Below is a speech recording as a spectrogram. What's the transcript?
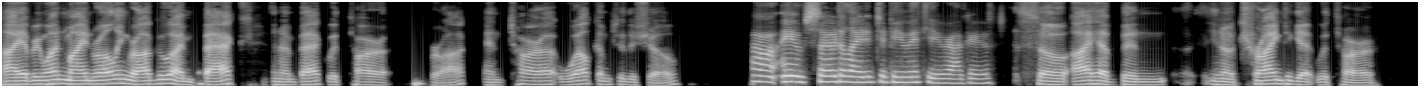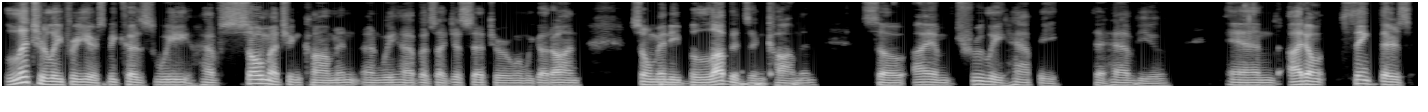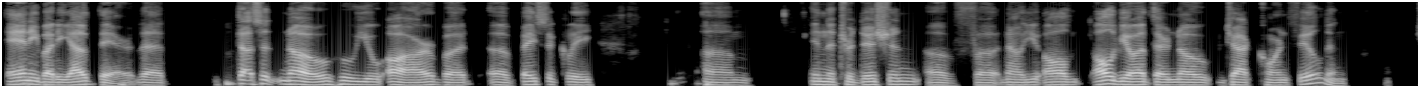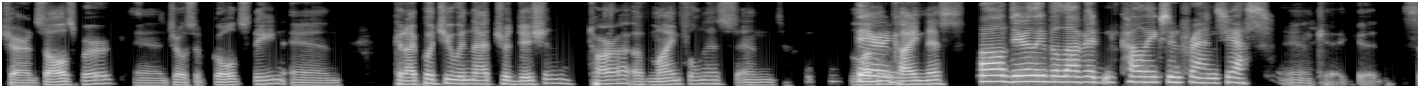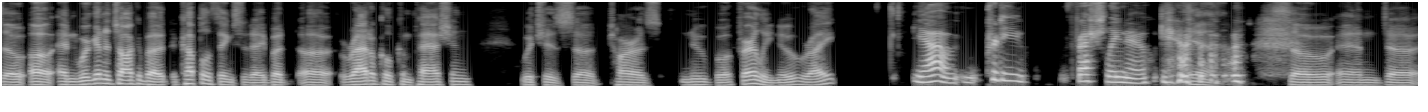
Hi, everyone. Mindrolling. Raghu, I'm back, and I'm back with Tara Brach. And Tara, welcome to the show. Oh, I am so delighted to be with you, Raghu. So I have been, you know, trying to get with Tara literally for years because we have so much in common, and we have, as I just said to her when we got on, so many beloveds in common. So I am truly happy to have you. And I don't think there's anybody out there that doesn't know who you are, but uh, basically, um, in the tradition of uh, now, you all all of you out there know Jack Kornfield and Sharon Salzberg and Joseph Goldstein. And can I put you in that tradition, Tara, of mindfulness and They're loving kindness? all dearly beloved colleagues and friends. Yes. Okay, good. So, uh, and we're going to talk about a couple of things today, but uh, Radical Compassion, which is uh, Tara's new book, fairly new, right? Yeah, pretty freshly new. Yeah. Yeah. So, and uh,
